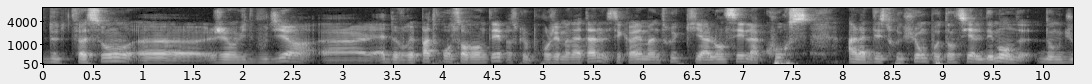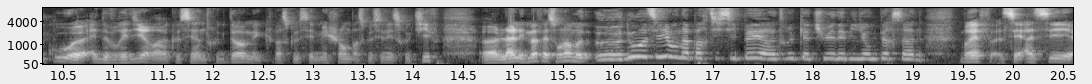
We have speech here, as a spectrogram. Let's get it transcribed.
De toute façon, euh, j'ai envie de vous dire, euh, elle devrait pas trop s'en vanter parce que le projet Manhattan, c'est quand même un truc qui a lancé la course à la destruction potentielle des mondes. Donc du coup, euh, elle devrait dire euh, que c'est un truc d'homme et que parce que c'est méchant, parce que c'est destructif. Euh, là, les meufs, elles sont là en mode nous aussi, on a participé à un truc qui a tué des millions de personnes. Bref, c'est assez,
